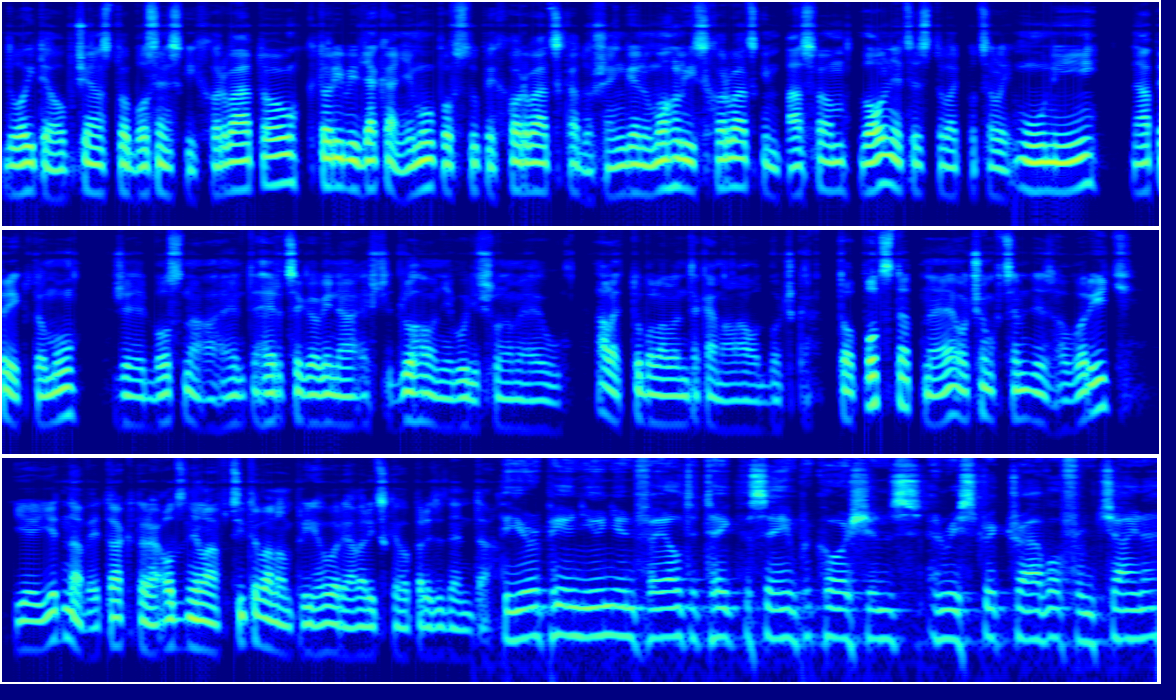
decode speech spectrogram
dvojité občianstvo bosenských Chorvátov, ktorí by vďaka nemu po vstupe Chorvátska do Schengenu mohli s chorvátskym pasom voľne cestovať po celej únii, napriek tomu, že Bosna a Hercegovina ešte dlho nebude členom EÚ. Ale to bola len taká malá odbočka. To podstatné, o čom chcem dnes hovoriť, je jedna veta, ktorá odznela v citovanom príhovore amerického prezidenta. The European Union failed to take the same precautions and restrict travel from China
